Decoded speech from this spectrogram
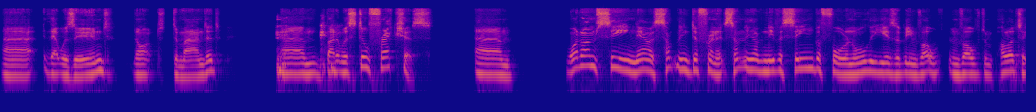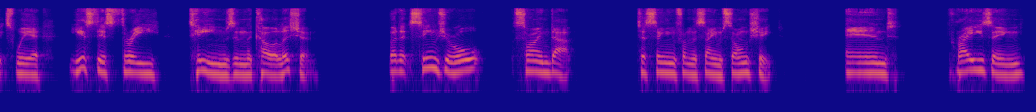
uh, that was earned, not demanded, um, but it was still fractious. Um, what I'm seeing now is something different. It's something I've never seen before in all the years I've been involved, involved in politics, where yes, there's three teams in the coalition, but it seems you're all signed up to singing from the same song sheet and praising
